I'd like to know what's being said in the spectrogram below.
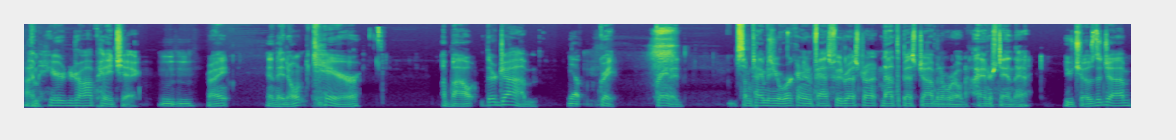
I'm here to draw a paycheck, hmm right? And they don't care about their job. Yep. Great. Granted, sometimes you're working in a fast food restaurant, not the best job in the world. I understand that. You chose the job,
